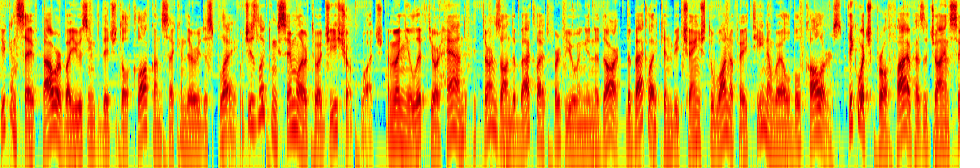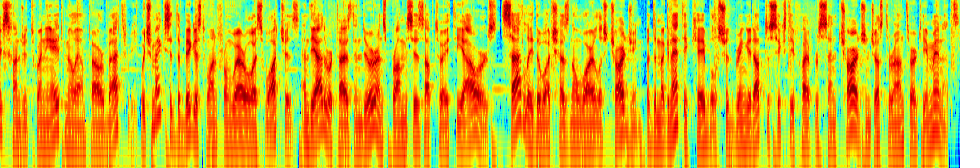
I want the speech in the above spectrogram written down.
you can save power by using the digital clock on secondary display, which is looking similar to a G-Shock watch. And when you lift your hand, it turns on the backlight for viewing in the dark. The backlight can be changed to one of 18 available colors. TicWatch Pro 5 has a giant 628 mAh battery, which makes it the biggest one from Wear OS watches, and the advertised endurance promises up to 80 hours. Sadly, the watch has no wireless charging, but the magnetic cable should bring it up to 65% charge in just around 30 minutes.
